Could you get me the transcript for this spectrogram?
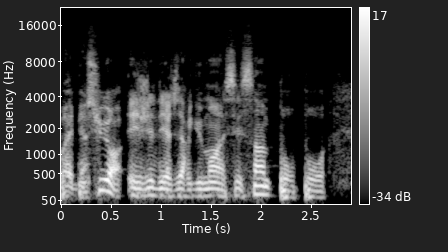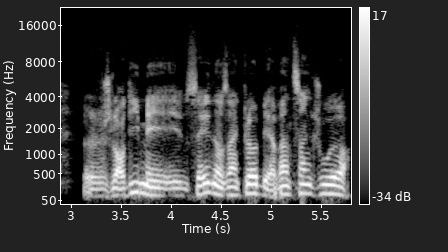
oui, bien sûr, et j'ai des arguments assez simples pour. euh, je leur dis, mais vous savez, dans un club, il y a 25 joueurs.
